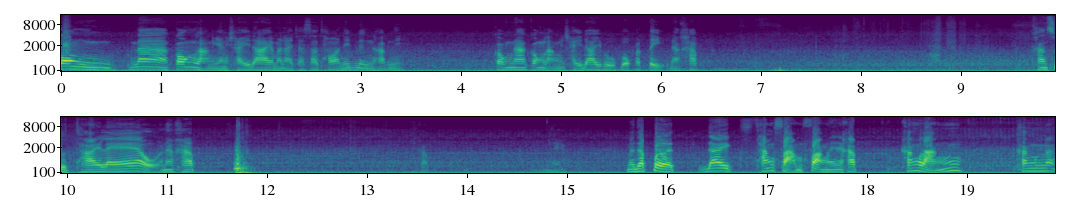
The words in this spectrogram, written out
กล้องหน้ากล้องหลังยังใช้ได้ มันอาจจะสะท้อนนิดนึงนะครับนี่กล้องหน้ากล้องหลังใช้ได้อยู่ปกตินะครับคันสุดท้ายแล้วนะครับครับนี่มันจะเปิดได้ทั้ง 3 ฝั่งเลยนะครับ ข้างหลังข้างหน้า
